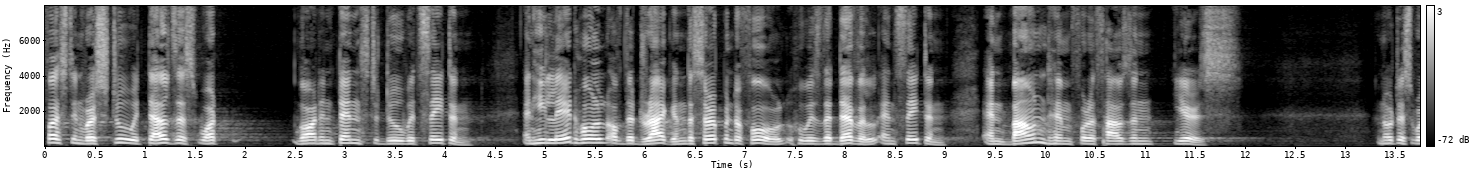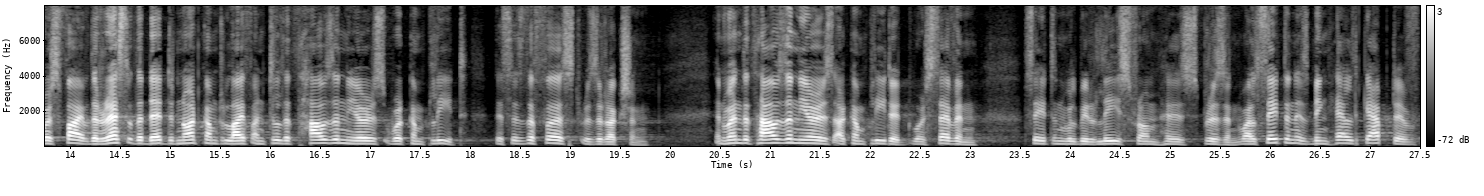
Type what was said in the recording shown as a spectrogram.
First, in verse 2, it tells us what God intends to do with Satan. And he laid hold of the dragon, the serpent of old, who is the devil and Satan, and bound him for a thousand years. Notice verse 5 the rest of the dead did not come to life until the thousand years were complete. This is the first resurrection. And when the thousand years are completed, verse 7, Satan will be released from his prison. While Satan is being held captive,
